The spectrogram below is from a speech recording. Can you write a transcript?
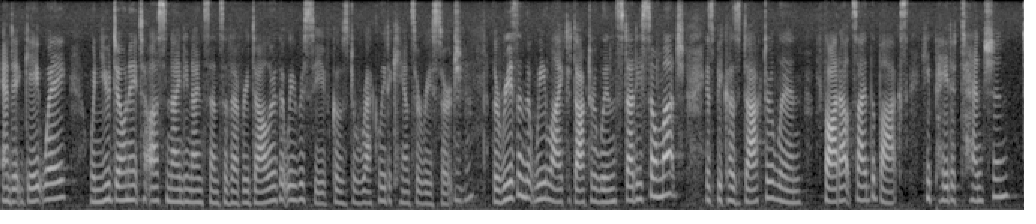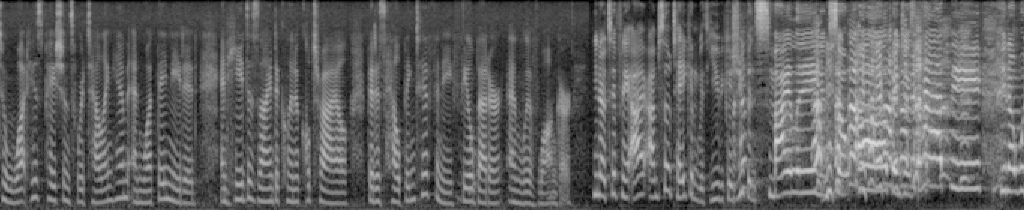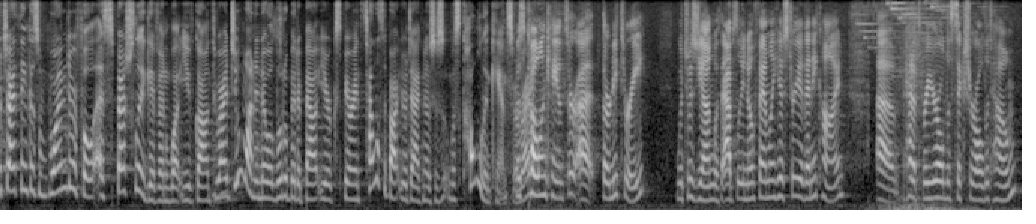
And at Gateway, when you donate to us, 99 cents of every dollar that we receive goes directly to cancer research. Mm -hmm. The reason that we liked Dr. Lin's study so much is because Dr. Lin thought outside the box. He paid attention to what his patients were telling him and what they needed, and he designed a clinical trial that is helping Tiffany feel better and live longer. You know, Tiffany, I, am so taken with you because you've been smiling and so up and just happy, you know, which I think is wonderful, especially given what you've gone through. I do want to know a little bit about your experience. Tell us about your diagnosis. It was colon cancer, It was right? colon cancer at 33, which was young with absolutely no family history of any kind. Um, had a three-year-old, a six-year-old at home.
